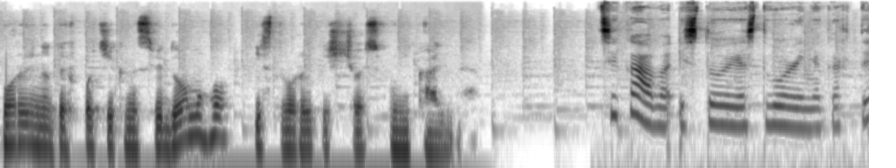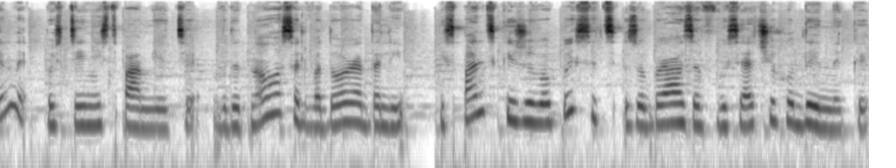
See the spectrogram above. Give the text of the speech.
поринути в потік несвідомого і створити щось унікальне. Цікава історія створення картини Постійність пам'яті видатного Сальвадора Далі. Іспанський живописець зобразив висячі годинники,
